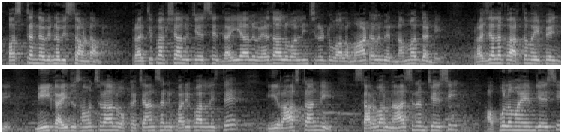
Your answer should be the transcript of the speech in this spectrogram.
స్పష్టంగా విన్నవిస్తూ ఉన్నాం. ప్రతిపక్షాలు చేసే దయ్యాలు వేదాలు వల్లించినట్టు వాళ్ళ మాటలు మీరు నమ్మొద్దండి. ప్రజలకు అర్థమైపోయింది. మీకు ఐదు సంవత్సరాలు ఒక్క ఛాన్స్ అని పరిపాలనిస్తే ఈ రాష్ట్రాన్ని సర్వనాశనం చేసి అప్పులమయం చేసి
